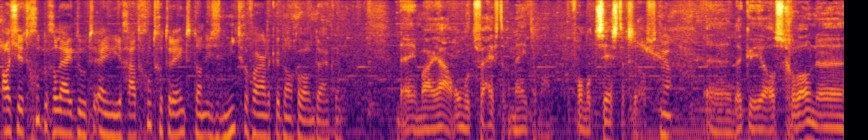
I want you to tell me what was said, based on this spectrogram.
als je het goed begeleid doet en je gaat goed getraind, dan is het niet gevaarlijker dan gewoon duiken. Nee, maar ja, 150 meter man. Of 160 zelfs. Ja. Eh, dan kun je als gewone,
